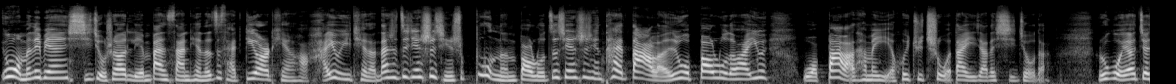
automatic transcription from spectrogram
因为我们那边喜酒是要连办三天的，这才第二天哈，还有一天呢。但是这件事情是不能暴露，这件事情太大了。如果暴露的话，因为我爸爸他们也会去吃我大姨家的喜酒的。如果要叫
